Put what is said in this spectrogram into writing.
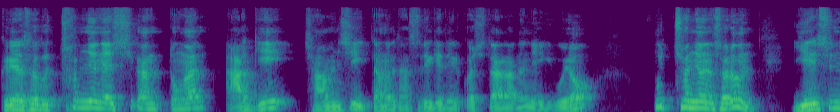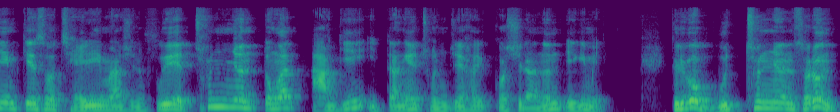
그래서 그 천년의 시간 동안 악이 잠시 이 땅을 다스리게 될 것이다 라는 얘기고요. 후천년설은 예수님께서 재림하신 후에 천년 동안 악이 이 땅에 존재할 것이라는 얘기입니다. 그리고 무천년설은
